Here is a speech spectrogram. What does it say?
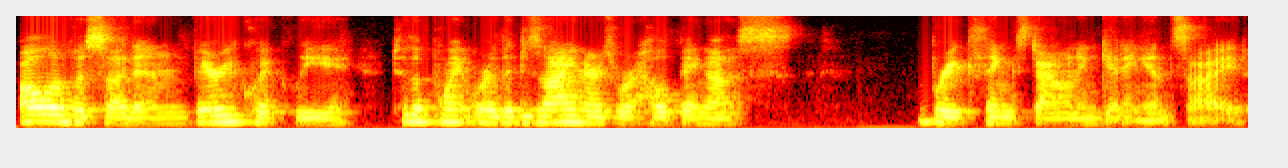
all of a sudden, very quickly, to the point where the designers were helping us break things down and getting inside.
